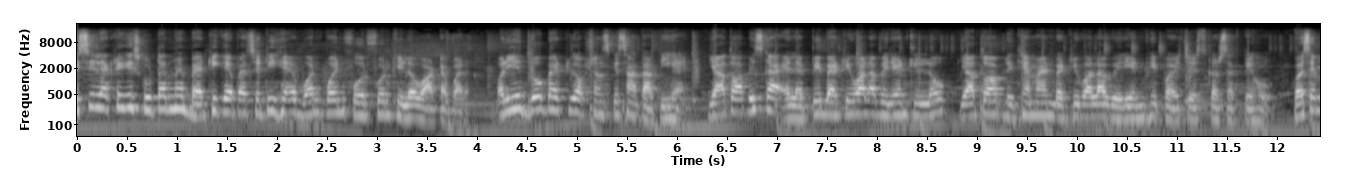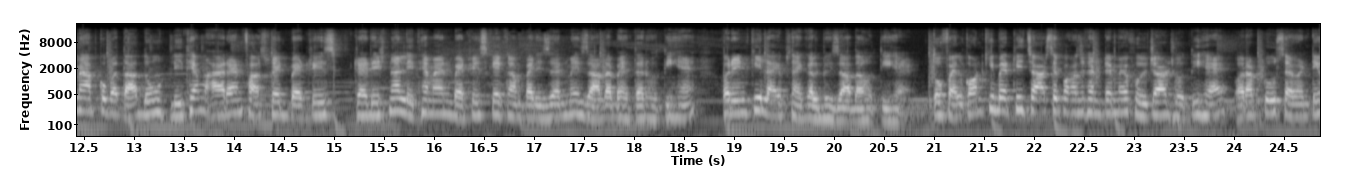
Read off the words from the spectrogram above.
इस इलेक्ट्रिक स्कूटर में बैटरी कैपेसिटी है 1.44 किलो वाट आवर और ये दो बैटरी ऑप्शंस के साथ आती है। या तो आप इसका एलएफपी बैटरी वाला वेरिएंट ले लो, या तो आप लिथियम आयन बैटरी वाला वेरिएंट भी परचेज कर सकते हो। वैसे मैं आपको बता दूँ lithium iron phosphate batteries traditional lithium ion batteries के कंपैरिजन में ज़्यादा बेहतर होती हैं और इनकी लाइफ साइकिल भी ज़्यादा होती है। तो फेलकॉन की बैटरी चार से पाँच घंटे में फुल चार्ज होती है और अप टू सेवेंटी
